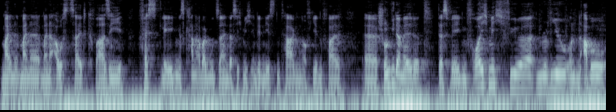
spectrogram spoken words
meine, meine, meine Auszeit quasi festlegen. Es kann aber gut sein, dass ich mich in den nächsten Tagen auf jeden Fall äh, schon wieder melde. Deswegen freue ich mich für ein Review und ein Abo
